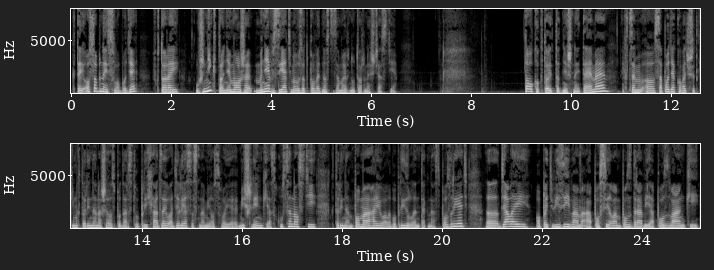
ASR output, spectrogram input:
k tej osobnej slobode, v ktorej už nikto nemôže mne vziať moju zodpovednosť za moje vnútorné šťastie. Toľko k tejto dnešnej téme Chcem e, sa poďakovať všetkým, ktorí na naše hospodárstvo prichádzajú a delia sa s nami o svoje myšlienky a skúsenosti, ktorí nám pomáhajú alebo prídu len tak nás pozrieť. E, ďalej opäť vyzývam a posielam pozdravy a pozvánky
